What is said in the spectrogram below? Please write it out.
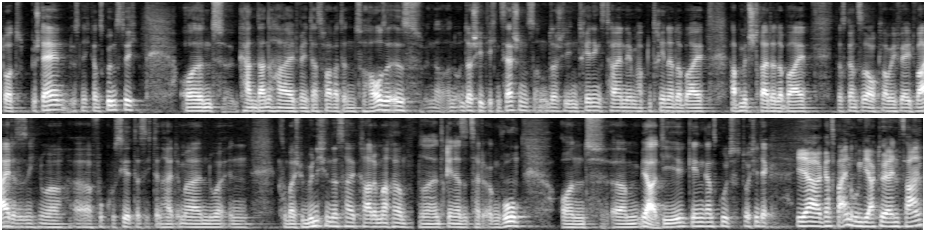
dort bestellen, ist nicht ganz günstig und kann dann halt, wenn das Fahrrad dann zu Hause ist, in, an unterschiedlichen Sessions, an unterschiedlichen Trainings teilnehmen, habe einen Trainer dabei, habe einen Mitstreiter dabei. Das Ganze auch, glaube ich, weltweit. Das ist nicht nur äh, fokussiert, dass ich dann halt immer nur in zum Beispiel München das halt gerade mache, sondern der Trainer sitzt halt irgendwo und ähm, ja, die gehen ganz gut durch die Decke. Ja, ganz beeindruckend, die aktuellen Zahlen.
